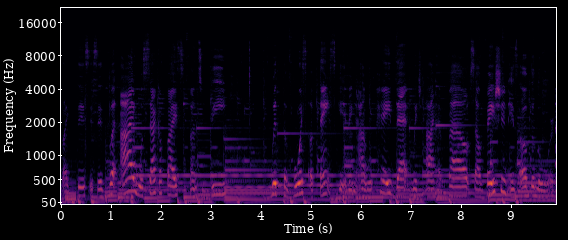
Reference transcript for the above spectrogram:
like this. It says, But I will sacrifice unto thee with the voice of thanksgiving, I will pay that which I have vowed. Salvation is of the Lord.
